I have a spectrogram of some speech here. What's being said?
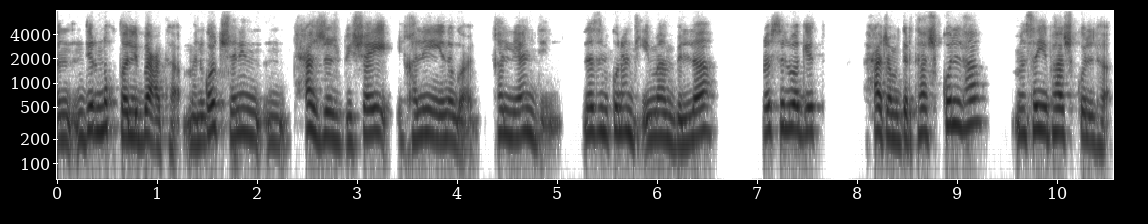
ندير النقطة اللي بعدها. ما نقعدش يعني نتحجج بشيء يخليني نقعد يخلي عندي لازم يكون عندي إيمان بالله. في نفس الوقت حاجة ما درتهاش كلها ما نسيبهاش كلها.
